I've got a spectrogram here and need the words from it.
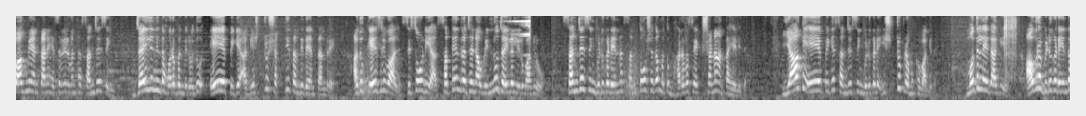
ವಾಗ್ಮಿ ಅಂತಾನೆ ಹೆಸರಿರುವಂತಹ ಸಂಜಯ್ ಸಿಂಗ್ ಜೈಲಿನಿಂದ ಹೊರಬಂದಿರೋದು ಎಎಪಿಗೆ ಅದೆಷ್ಟು ಶಕ್ತಿ ತಂದಿದೆ ಅಂತಂದ್ರೆ ಅದು ಕೇಜ್ರಿವಾಲ್, ಸಿಸೋಡಿಯಾ ಸತೇಂದ್ರ ಜೈನ್ ಅವರು ಇನ್ನೂ ಜೈಲಲ್ಲಿರುವಾಗಲೂ ಸಂಜಯ್ ಸಿಂಗ್ ಬಿಡುಗಡೆಯನ್ನು ಸಂತೋಷದ ಮತ್ತು ಭರವಸೆಯ ಕ್ಷಣ ಅಂತ ಹೇಳಿದೆ. ಯಾಕೆ ಎ ಎ ಪಿಗೆ ಸಂಜಯ್ ಸಿಂಗ್ ಬಿಡುಗಡೆ ಇಷ್ಟು ಪ್ರಮುಖವಾಗಿದೆ? ಮೊದಲನೇದಾಗಿ, ಅವರ ಬಿಡುಗಡೆಯಿಂದ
